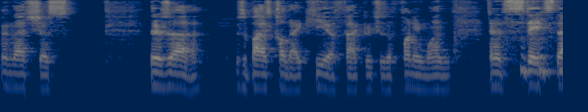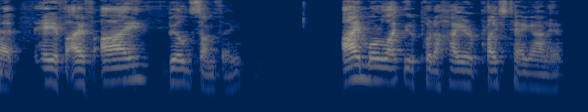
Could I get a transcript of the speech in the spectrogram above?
And that's just there's a there's a bias called IKEA effect, which is a funny one, and it states that hey, if I, if I build something, I'm more likely to put a higher price tag on it.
